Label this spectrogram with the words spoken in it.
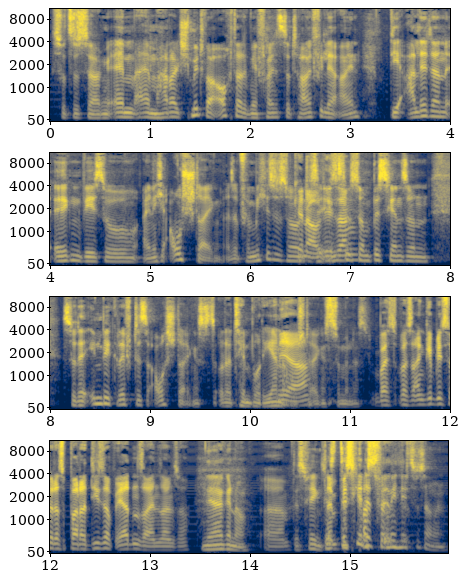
sozusagen, ähm, ähm, Harald Schmidt war auch da, mir fallen jetzt total viele ein, die alle dann irgendwie so eigentlich aussteigen. Also für mich ist es so, Genau, sagen- so ein bisschen so, ein, so der Inbegriff des Aussteigens oder temporären Ja. Aussteigens zumindest. Was, was angeblich so das Paradies auf Erden sein soll. So. Ja, genau. Ähm, Deswegen, so das, ein das bisschen passt das- für mich nicht zusammen.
